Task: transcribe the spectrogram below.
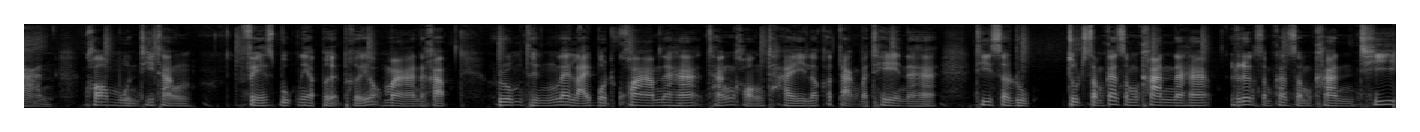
อ่านข้อมูลที่ทาง Facebook เนี่ยเปิดเผยออกมานะครับ รวมถึงหลาย ๆ บทความนะฮะทั้งของไทยแล้วก็ต่างประเทศนะฮะที่สรุปจุดสำคัญสำคัญนะฮะเรื่องสำคัญสำคัญที่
